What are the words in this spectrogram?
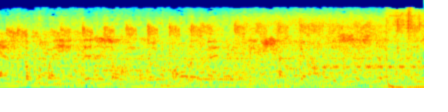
and the way this song was automatically shut down the system.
